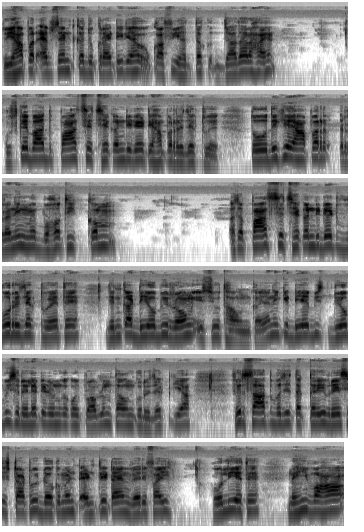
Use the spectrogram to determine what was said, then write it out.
तो यहाँ पर एबसेंट का जो क्राइटेरिया है वो काफ़ी हद तक ज़्यादा रहा है। उसके बाद पाँच से छः कैंडिडेट यहाँ पर रिजेक्ट हुए। तो देखिए, यहाँ पर रनिंग में बहुत ही कम अच्छा पाँच से छः कैंडिडेट वो रिजेक्ट हुए थे, जिनका डीओबी रॉन्ग इश्यू था उनका। यानी कि डीएबी डीओबी से रिलेटेड उनका कोई प्रॉब्लम था, उनको रिजेक्ट किया। फिर सात बजे तक करीब रेस स्टार्ट हुई डॉक्यूमेंट एंट्री टाइम वेरीफाई हो लिए थे। नहीं, वहाँ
